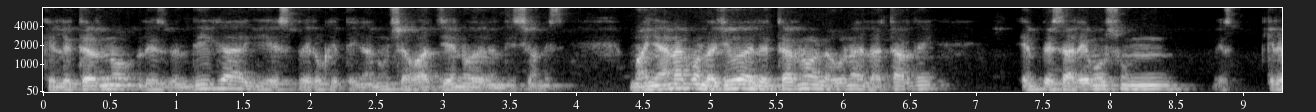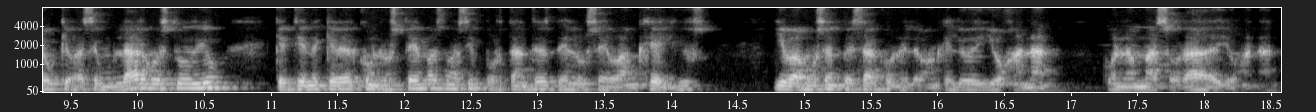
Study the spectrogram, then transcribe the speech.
Que el Eterno les bendiga y espero que tengan un Shabbat lleno de bendiciones. Mañana con la ayuda del Eterno a la una de la tarde empezaremos un, creo que va a ser un largo estudio que tiene que ver con los temas más importantes de los evangelios y vamos a empezar con el Evangelio de Yohanan, con la masorada de Yohanan.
